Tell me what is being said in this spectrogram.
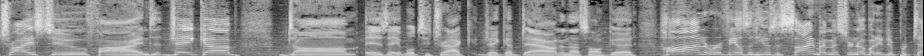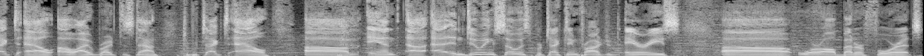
tries to find Jacob. Dom is able to track Jacob down, and that's all good. Han reveals that he was assigned by Mister Nobody to protect Elle. Oh, I wrote this down to protect Elle, um, and uh, in doing so is protecting Project Ares. Uh, we're all better for it.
